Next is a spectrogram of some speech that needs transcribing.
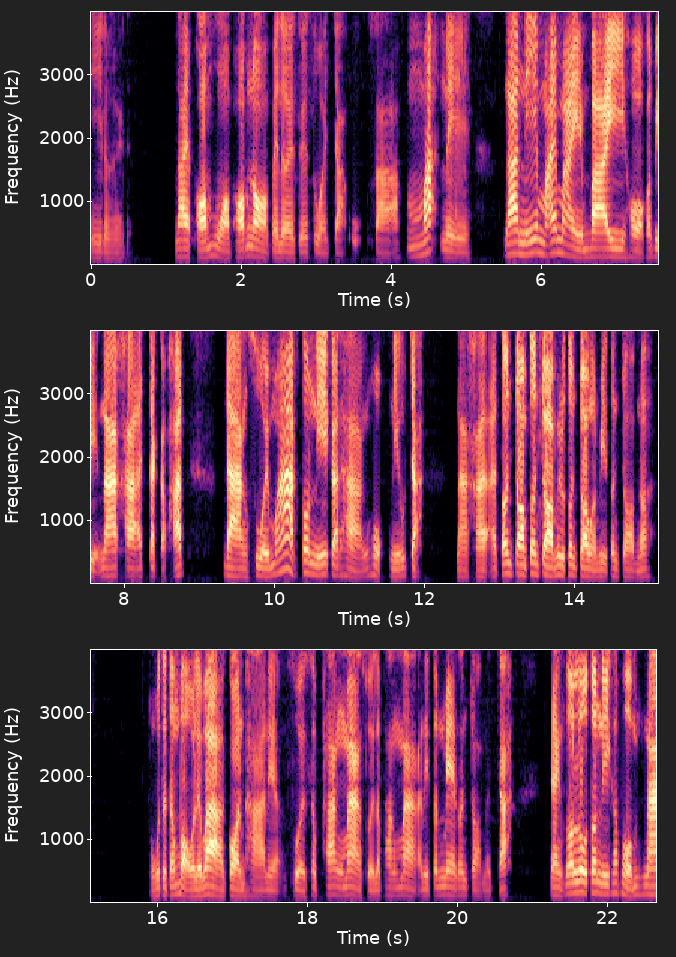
นี่เลย ได้พร้อมหัวพร้อมหน่อไปเลยสวยๆจากอุสามะเนด้านนี้ไม้ใหม่ใบห่อกระบี่นาคาจักรพรรดิด่างสวยมากต้นนี้กระถางหกนิ้วจ้ะนาคาอะต้นจอมต้นจอมให้ดูต้นจอมก่อนพี่ต้นจอมเนาะโอ้โหแต่ต้องบอกเลยว่าก่อนพาเนี่ยสวยสะพรั่งมากสวยสะพรั่งมาก อันนี้ต้นแม่ต้นจอมนะจ๊ะแบ่งต้นลูกต้นนี้ครับผม นา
